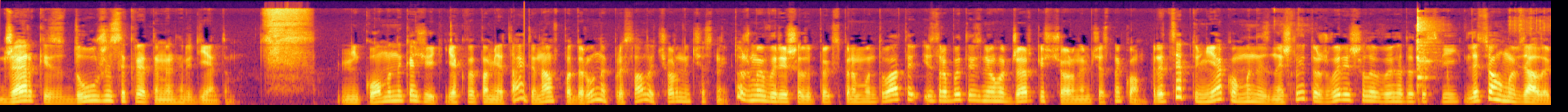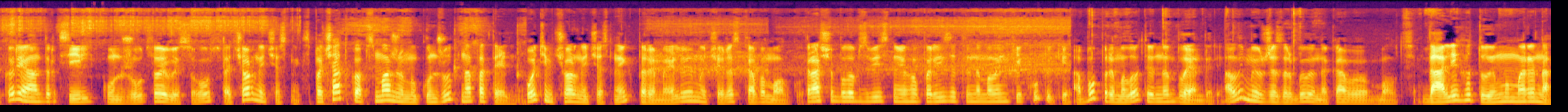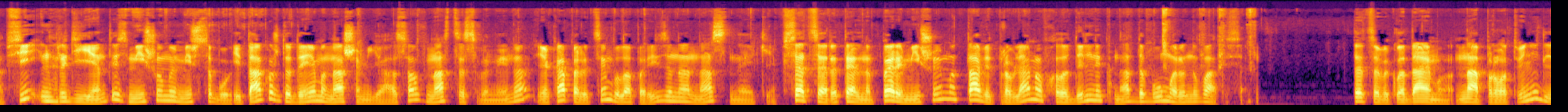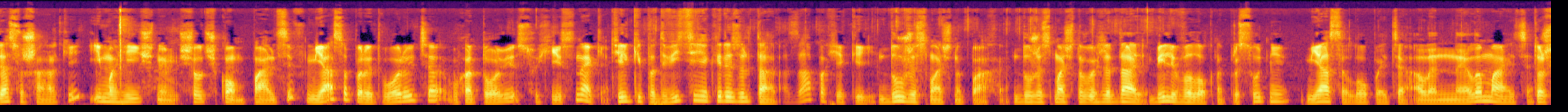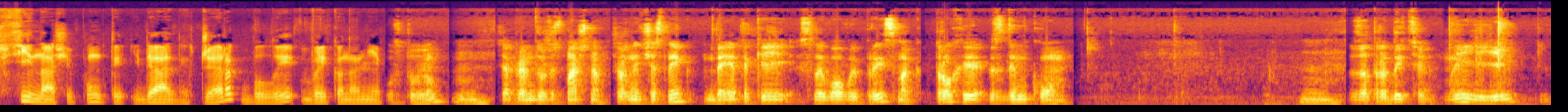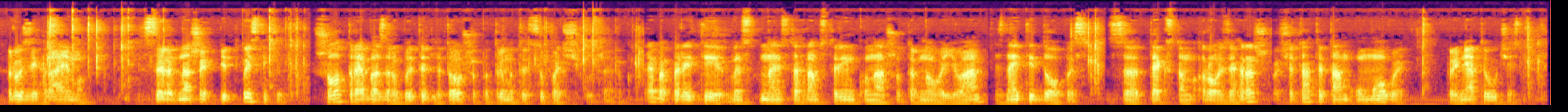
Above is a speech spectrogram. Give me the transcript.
Джерки з дуже секретним інгредієнтом. Нікому не кажіть. Як ви пам'ятаєте, нам в подарунок прислали чорний чесник. Тож ми вирішили поекспериментувати і зробити з нього джерки з чорним чесником. Рецепту ніякого ми не знайшли, тож вирішили вигадати свій. Для цього ми взяли коріандр, сіль, кунжут, соєвий соус та чорний чесник. Спочатку обсмажуємо кунжут на пательні, потім чорний чесник перемелюємо через кавомолку. Краще було б, звісно, його порізати на маленькі кубики або перемолоти на блендері, але ми вже зробили на кавомолці. Далі готуємо маринад. Всі інгредієнти змішуємо між собою. І також додаємо наше м'ясо. В нас це свинина, яка перед цим була порізана на снеки. Все це ретельно перемішуємо та відправляємо в холодильник на добу маринуватися. Все це викладаємо на противні для сушарки і магічним щелчком пальців м'ясо перетворюється в готові сухі снеки. Тільки подивіться, який результат. А запах який дуже смачно пахне, дуже смачно виглядає. Білі волокна присутні, м'ясо лопається, але не ламається. Тож всі наші пункти ідеальних джерок були виконані. Густую. Це прям дуже смачно. Чорний часник дає такий сливовий присмак, трохи з димком. За традицією, ми її розіграємо серед наших підписників. Що треба зробити для того, щоб отримати цю пачечку джерок? Треба перейти на інстаграм-сторінку нашу Тернова.ua, знайти допис з текстом розіграш, прочитати там умови, прийняти участь.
